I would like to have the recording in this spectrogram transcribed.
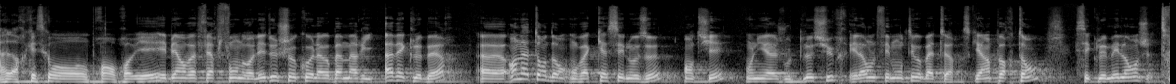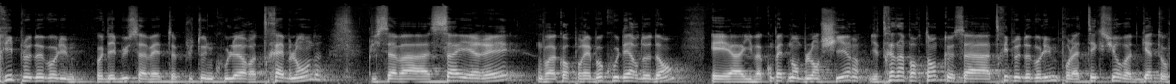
Alors qu'est-ce qu'on prend en premier? Eh bien, on va faire fondre les deux chocolats au bain-marie avec le beurre. Euh, en attendant, on va casser nos œufs entiers. On y ajoute le sucre et là, on le fait monter au batteur. Ce qui est important, c'est que le mélange triple de volume. Au début, ça va être plutôt une couleur très blonde, puis ça va s'aérer. On va incorporer beaucoup d'air dedans et euh, il va complètement blanchir. Il est très important que ça triple de volume pour la texture de votre gâteau.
